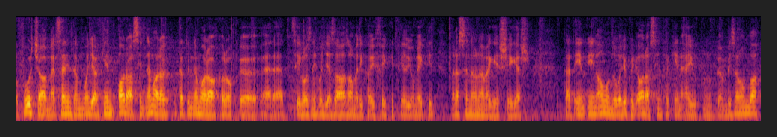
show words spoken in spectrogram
furcsa, mert szerintem magyarként arra szint, nem arra, tehát nem arra akarok erre célozni, hogy ez az amerikai fake it till you make it, mert azt szerintem nem egészséges. Tehát én, én amondó vagyok, hogy arra a szintre kéne eljutnunk önbizalomba,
